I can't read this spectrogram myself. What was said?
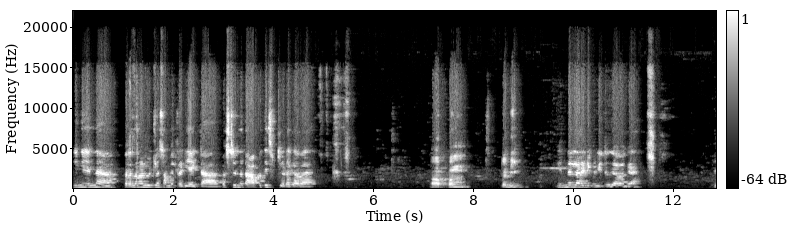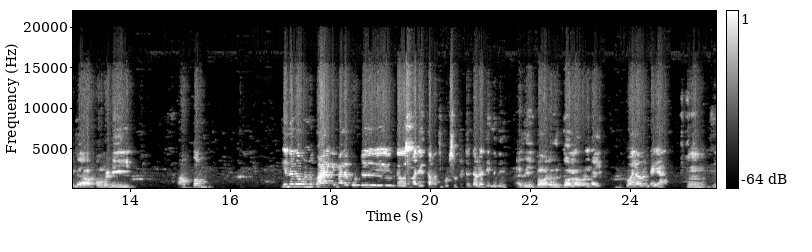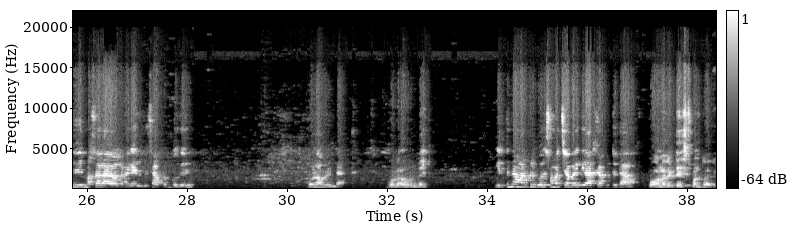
நீங்க என்ன? பிறந்த நாள் வீட்டுல சமையல் ரெடி ஆயிட்டா? ஃபர்ஸ்ட் இந்த ஆப்பத்தை சுற்றி கிடக்காவ? ஆப்பம் ரெடி என்னெல்லாம் ரெடி பண்ணிட்டு இருக்காவங்க இது ஆப்பம் ரெடி ஆப்பம் என்னதோ ஒண்ணு பானைக்கு மேல போட்டு இந்த ஒரு மாதிரி கமத்தி போட்டு சுட்டுட்டு இருந்தவளது என்னது? அது இப்போ வர்றது கோலா உருண்டை. கோலா உருண்டையா? இது மசாலா கணக்க இருந்து சாப்பிடும்போது கோலா உருண்டை. கோலா உருண்டை. எத்தனை ஆட்கள் போல சமைச்சாவ? இது யார் சாப்பிட்டு இருக்கா ஓனர் டேஸ்ட் பண்றாரு.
